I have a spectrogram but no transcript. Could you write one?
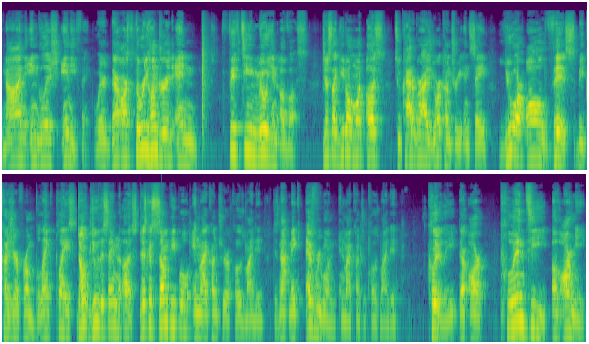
non-English anything. Where there are 315 million of us. Just like you don't want us to categorize your country and say you are all this because you're from blank place. Don't do the same to us. Just because some people in my country are closed minded does not make everyone in my country closed minded. clearly there are plenty of army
